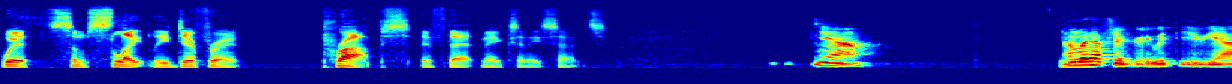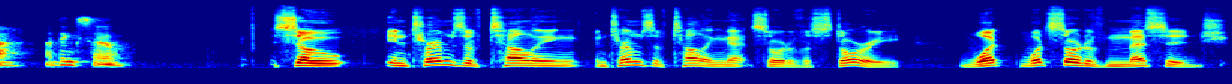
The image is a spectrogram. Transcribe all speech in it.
with some slightly different props, if that makes any sense. Yeah. You know? I would have to agree with you. Yeah, I think so. So, in terms of telling, in terms of telling that sort of a story, what what sort of message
